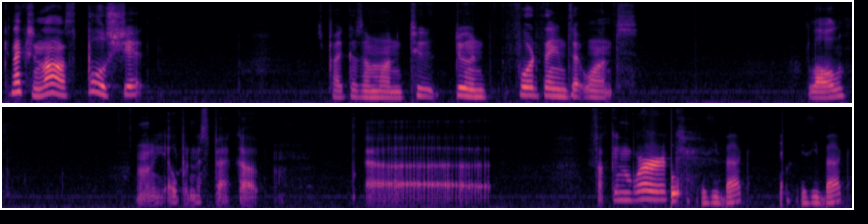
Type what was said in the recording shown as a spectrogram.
Connection lost? Bullshit. It's probably because I'm on two, doing four things at once. Lol. Let me open this back up. Uh, fucking work. Oh, is he back? Is he back?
